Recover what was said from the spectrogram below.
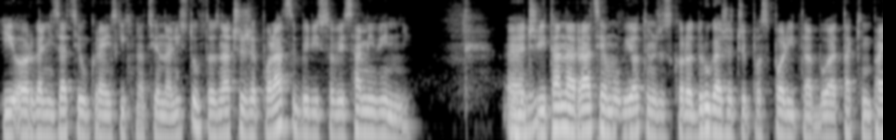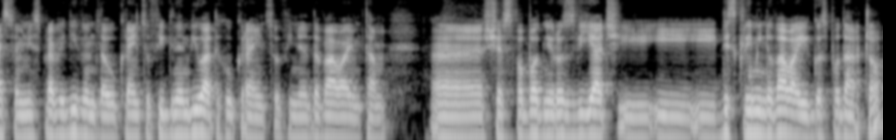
i organizację ukraińskich nacjonalistów, to znaczy, że Polacy byli sobie sami winni. E, mhm. Czyli ta narracja mówi o tym, że skoro druga Rzeczypospolita była takim państwem niesprawiedliwym dla Ukraińców i gnębiła tych Ukraińców i nie dawała im tam e, się swobodnie rozwijać i, i, i dyskryminowała ich gospodarczo,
